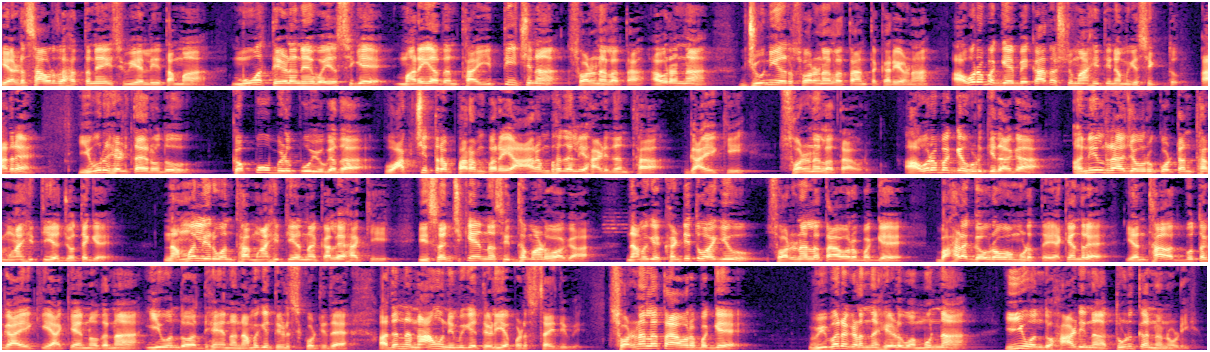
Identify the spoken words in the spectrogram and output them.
ಎರಡು ಸಾವಿರದ ಹತ್ತನೇ ಇಸ್ವಿಯಲ್ಲಿ ತಮ್ಮ ಮೂವತ್ತೇಳನೇ ವಯಸ್ಸಿಗೆ ಮರೆಯಾದಂಥ ಇತ್ತೀಚಿನ ಸ್ವರ್ಣಲತಾ ಅವರನ್ನು ಜೂನಿಯರ್ ಸ್ವರ್ಣಲತಾ ಅಂತ ಕರೆಯೋಣ, ಅವರ ಬಗ್ಗೆ ಬೇಕಾದಷ್ಟು ಮಾಹಿತಿ ನಮಗೆ ಸಿಕ್ತು. ಆದರೆ, ಇವರು ಹೇಳ್ತಾ ಇರೋದು, ಕಪ್ಪು ಬಿಳುಪು ಯುಗದ ವಾಕ್ಚಿತ್ರ ಪರಂಪರೆಯ ಆರಂಭದಲ್ಲಿ ಹಾಡಿದಂಥ ಗಾಯಕಿ ಸ್ವರ್ಣಲತಾ ಅವರು. ಅವರ ಬಗ್ಗೆ ಹುಡುಕಿದಾಗ, ಅನಿಲ್ ರಾಜ್ ಅವರು ಕೊಟ್ಟಂಥ ಮಾಹಿತಿಯ ಜೊತೆಗೆ ನಮ್ಮಲ್ಲಿರುವಂಥ ಮಾಹಿತಿಯನ್ನು ಕಲೆ ಹಾಕಿ, ಈ ಸಂಚಿಕೆಯನ್ನು ಸಿದ್ಧ ಮಾಡುವಾಗ ನಮಗೆ ಖಂಡಿತವಾಗಿಯೂ ಸ್ವರ್ಣಲತಾ ಅವರ ಬಗ್ಗೆ ಬಹಳ ಗೌರವ ಮೂಡುತ್ತೆ. ಯಾಕೆಂದರೆ ಎಂಥ ಅದ್ಭುತ ಗಾಯಕಿ ಯಾಕೆ ಅನ್ನೋದನ್ನು ಈ ಒಂದು ಅಧ್ಯಯನ ನಮಗೆ ತಿಳಿಸಿಕೊಟ್ಟಿದೆ. ಅದನ್ನು ನಾವು ನಿಮಗೆ ತಿಳಿಯಪಡಿಸ್ತಾ ಇದ್ದೀವಿ. ಸ್ವರ್ಣಲತಾ ಅವರ ಬಗ್ಗೆ ವಿವರಗಳನ್ನು ಹೇಳುವ ಮುನ್ನ ಈ ಒಂದು ಹಾಡಿನ ತುಣುಕನ್ನು ನೋಡಿ.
